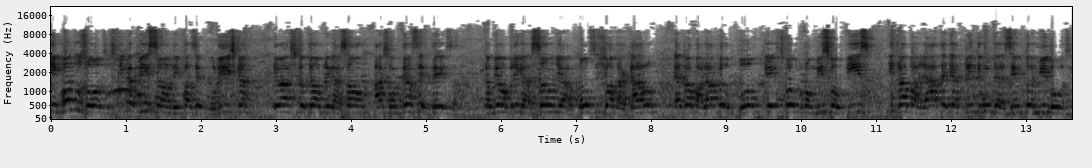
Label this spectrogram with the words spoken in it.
Enquanto os outros ficam pensando em fazer política, eu acho que eu tenho a obrigação, acho que eu tenho a certeza que a minha obrigação de Afonso e J. Carlos é trabalhar pelo povo, porque esse foi o compromisso que eu fiz e trabalhar até dia 31 de dezembro de 2012.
